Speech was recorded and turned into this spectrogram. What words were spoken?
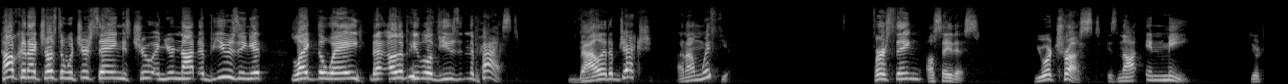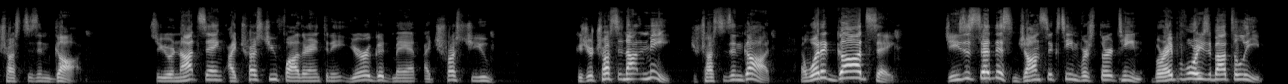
How can I trust that what you're saying is true and you're not abusing it like the way that other people have used it in the past? Valid objection, and I'm with you. First thing, I'll say this your trust is not in me, your trust is in God. So you're not saying, I trust you, Father Anthony, you're a good man, I trust you, because your trust is not in me, your trust is in God. And what did God say? Jesus said this in John 16, verse 13, but right before he's about to leave.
